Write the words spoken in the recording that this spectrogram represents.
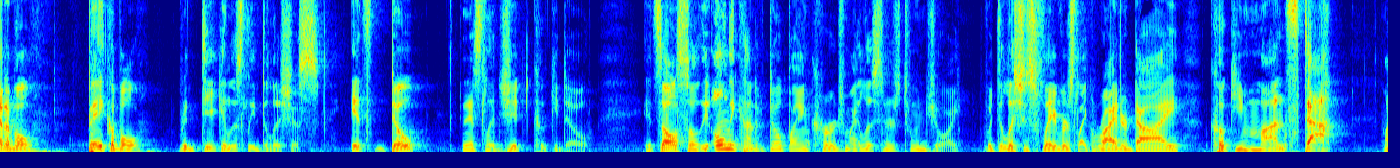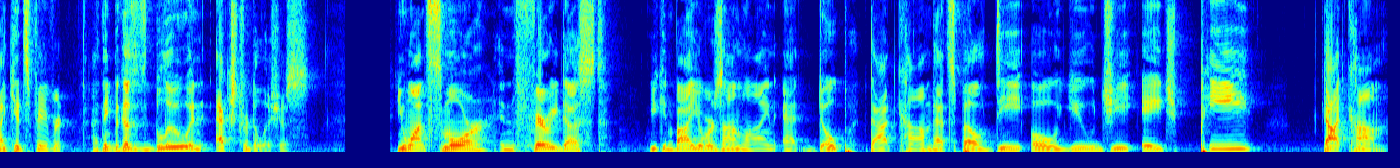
edible, bakeable, ridiculously delicious. It's dope and it's legit cookie dough. It's also the only kind of dope I encourage my listeners to enjoy. With delicious flavors like Ride or Die, Cookie Monster, my kid's favorite. I think because it's blue and extra delicious. You want s'more and fairy dust? You can buy yours online at doughp.com. That's spelled D O U G H P.com.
